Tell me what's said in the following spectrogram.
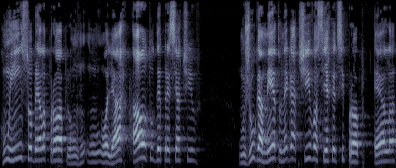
ruim sobre ela própria, um, um olhar autodepreciativo, um julgamento negativo acerca de si própria. Ela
